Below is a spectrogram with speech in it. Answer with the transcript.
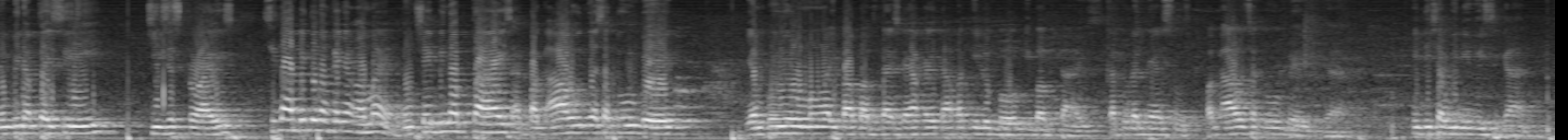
nung binaptize si Jesus Christ, sinabi ko ng kanyang ama eh, nung siya binaptize at pag-ahon niya sa tubig, yan po yung mga ibabaptize, kaya kayo dapat ilubog, ibaptize, katulad ni Jesus. Pag-ahon sa tubig, yan, hindi siya winiwisigan.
